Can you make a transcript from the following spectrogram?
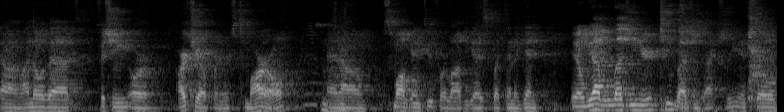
Um, I know that fishing or archery openers tomorrow, and um, small game too for a lot of you guys. But then again, you know we have a legend here, two legends actually, and so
